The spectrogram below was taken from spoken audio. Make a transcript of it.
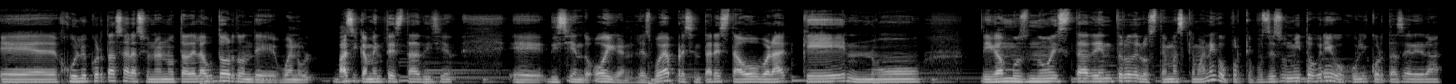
eh, Julio Cortázar hace una nota del autor donde, bueno, básicamente está diciendo, eh, diciendo: Oigan, les voy a presentar esta obra que no digamos, no está dentro de los temas que manejo, porque pues es un mito griego. Julio Cortázar era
